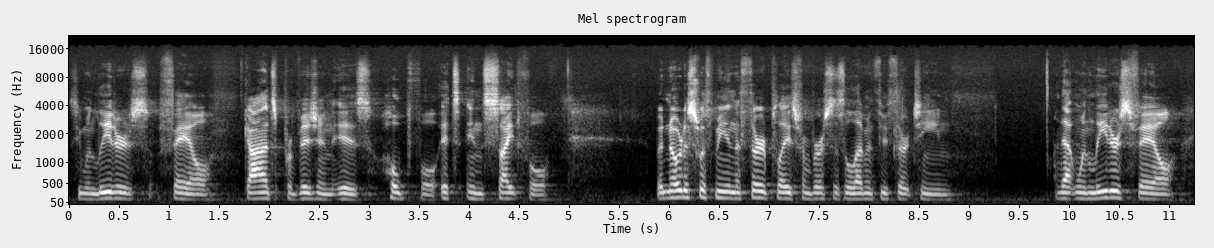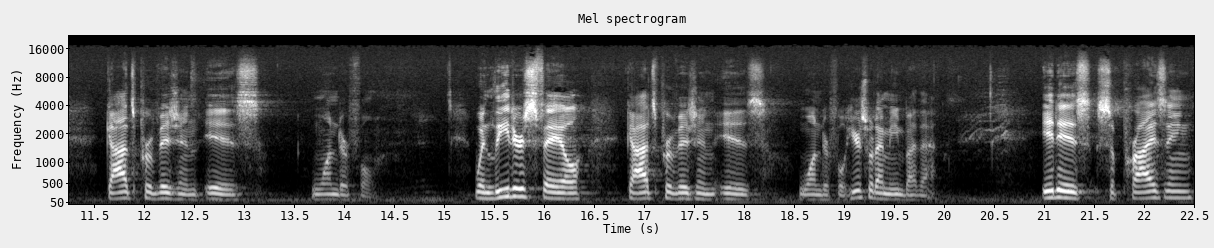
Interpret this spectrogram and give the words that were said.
See, when leaders fail, God's provision is hopeful, it's insightful. But notice with me in the third place from verses 11 through 13 that when leaders fail, God's provision is wonderful. When leaders fail, God's provision is wonderful. Here's what I mean by that it is surprising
